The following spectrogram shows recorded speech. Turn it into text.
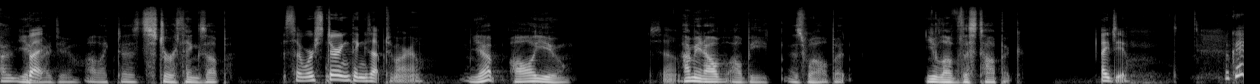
Uh, yeah, But- I do. I like to stir things up. So we're stirring things up tomorrow. Yep, all you. So I mean, I'll I'll be as well, but you love this topic. I do. Okay.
